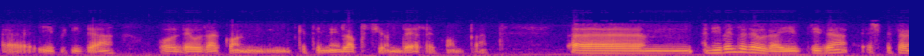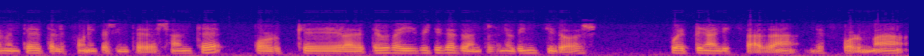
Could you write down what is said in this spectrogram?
eh, híbrida o deuda con, que tiene la opción de recompra. Um, a nivel de deuda híbrida, especialmente telefónica, es interesante porque la deuda híbrida durante el año 22 fue penalizada de forma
